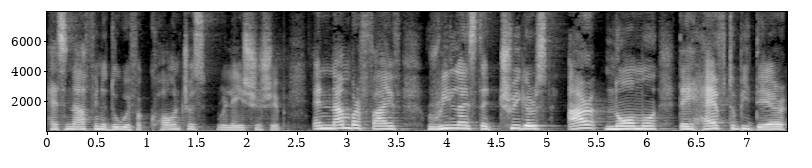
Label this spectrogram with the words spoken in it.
has nothing to do with a conscious relationship. And number five, realize that triggers are normal. They have to be there.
